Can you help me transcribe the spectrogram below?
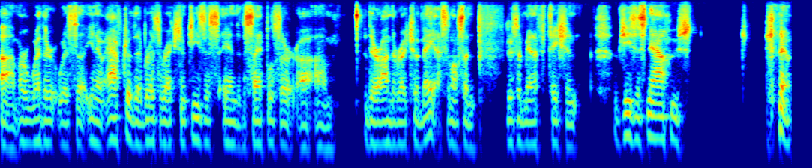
um, or whether it was uh, you know after the resurrection of Jesus and the disciples are uh, um, they're on the road to Emmaus, and all of a sudden there's a manifestation of Jesus now who's you know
